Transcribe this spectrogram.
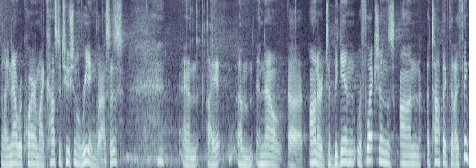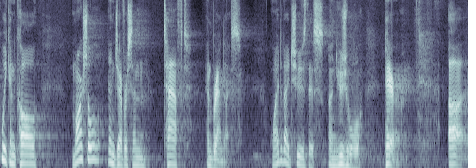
that I now require my constitutional reading glasses. And I um, am now uh, honored to begin reflections on a topic that I think we can call Marshall and Jefferson, Taft and Brandeis. Why did I choose this unusual pair? Uh,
